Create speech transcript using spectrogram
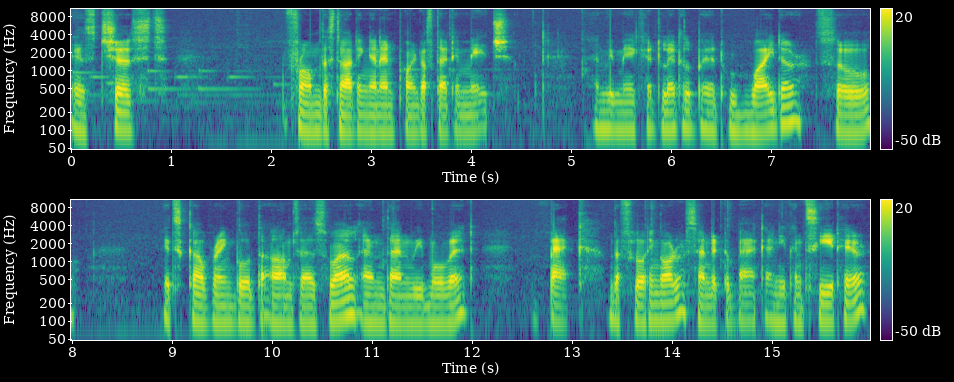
is just from the starting and end point of that image. And we make it a little bit wider so it's covering both the arms as well and then we move it back the floating order send it to back and you can see it here.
